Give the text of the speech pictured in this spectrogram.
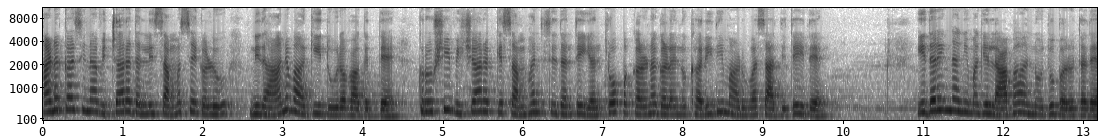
ಹಣಕಾಸಿನ ವಿಚಾರದಲ್ಲಿ ಸಮಸ್ಯೆಗಳು ನಿಧಾನವಾಗಿ ದೂರವಾಗುತ್ತೆ. ಕೃಷಿ ವಿಚಾರಕ್ಕೆ ಸಂಬಂಧಿಸಿದಂತೆ ಯಂತ್ರೋಪಕರಣಗಳನ್ನು ಖರೀದಿ ಮಾಡುವ ಸಾಧ್ಯತೆ ಇದೆ. ಇದರಿಂದ ನಿಮಗೆ ಲಾಭ ಅನ್ನೋದು ಬರುತ್ತದೆ.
